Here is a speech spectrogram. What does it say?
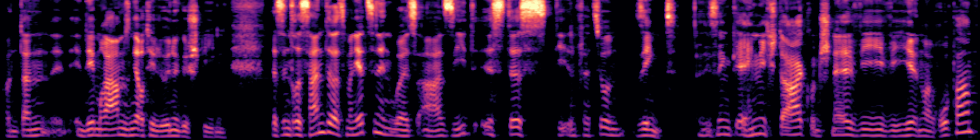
Und dann in dem Rahmen sind ja auch die Löhne gestiegen. Das Interessante, was man jetzt in den USA sieht, ist, dass die Inflation sinkt. Sie sinkt ähnlich stark und schnell wie, wie hier in Europa.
